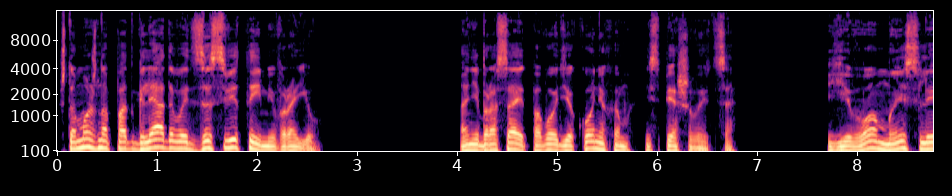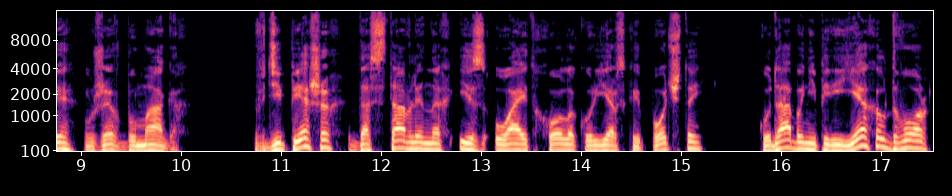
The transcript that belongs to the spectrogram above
что можно подглядывать за святыми в раю. Они бросают поводья конюхам и спешиваются. Его мысли уже в бумагах. В депешах, доставленных из Уайт-Холла курьерской почтой, куда бы ни переехал двор,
